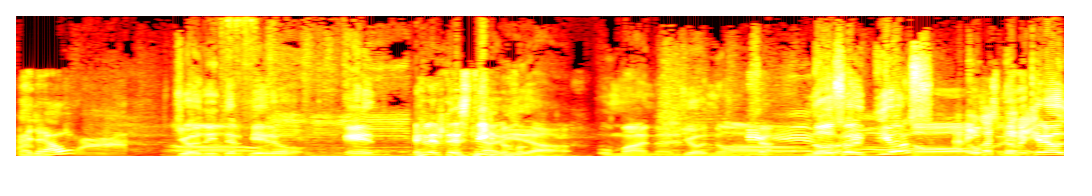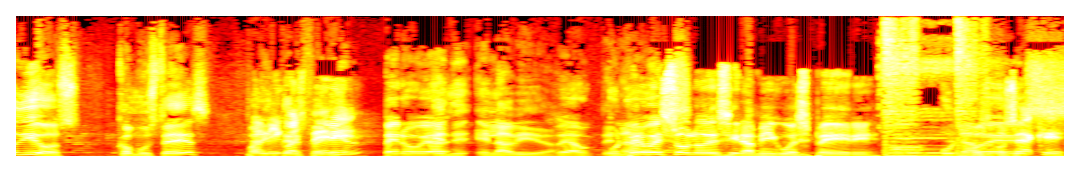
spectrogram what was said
¿Callao? Yo no interfiero en En el la destino. vida humana. Yo no. Ah. no soy Dios. No, me creo Dios como ustedes para Amigo, interferir espere. Pero vea, en, en la vida. vea. Pero es solo decir, amigo, espere. una O, sea que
